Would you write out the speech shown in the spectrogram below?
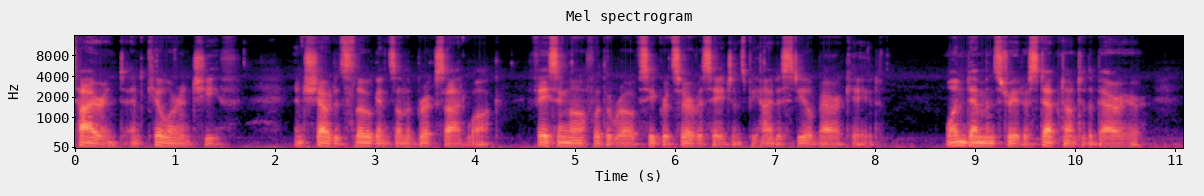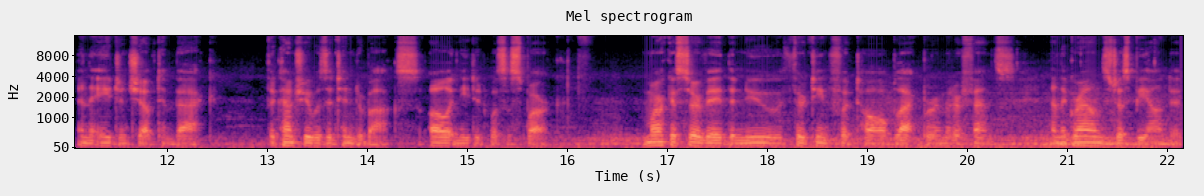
Tyrant and killer in chief. and shouted slogans on the brick sidewalk, facing off with a row of Secret Service agents behind a steel barricade. One demonstrator stepped onto the barrier, and the agent shoved him back. The country was a tinderbox. All it needed was a spark. Marcus surveyed the new 13 foot tall black perimeter fence and the grounds just beyond it,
